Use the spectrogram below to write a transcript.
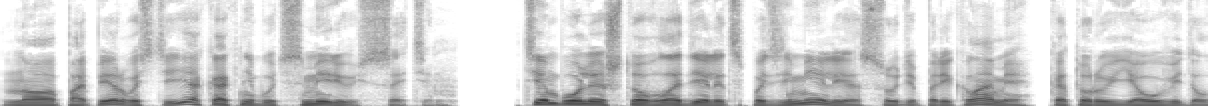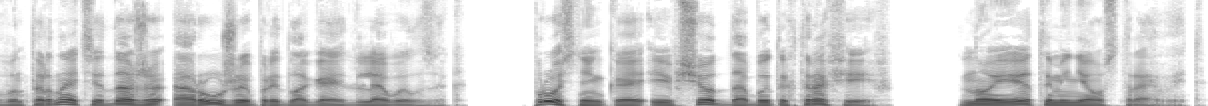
но по первости я как-нибудь смирюсь с этим. Тем более, что владелец подземелья, судя по рекламе, которую я увидел в интернете, даже оружие предлагает для вылазок. Простенькое и в счет добытых трофеев. Но и это меня устраивает.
